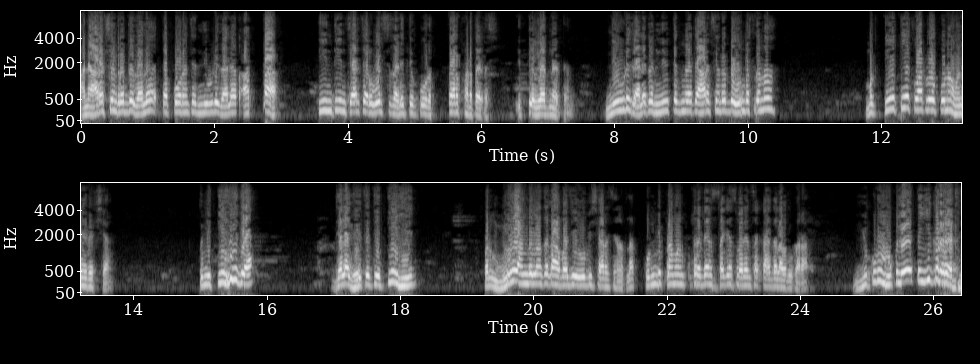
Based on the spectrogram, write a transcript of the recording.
आणि आरक्षण रद्द झालं त्या पोरांच्या निवडी झाल्यात. आत्ता तीन तीन चार चार वर्ष झाले ते पोरं तर फाडतायत असे इतके लढण्यात त्यांना. निवडी झाल्या तर नियुक्त मिळाले ते आरक्षण रद्द होऊन बसलं ना? मग ते तेच वाटलं पुन्हा होण्यापेक्षा तुम्ही तेही द्या. ज्याला घ्यायचं ते तेही. पण मूळ आंदोलनाचा गाभाजी ओबीसी आरक्षणातला. कुणबी प्रमाणपत्र द्या सगळ्या स्वऱ्यांचा कायदा लागू करा. इकडून हुकले तर इकडे राहते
